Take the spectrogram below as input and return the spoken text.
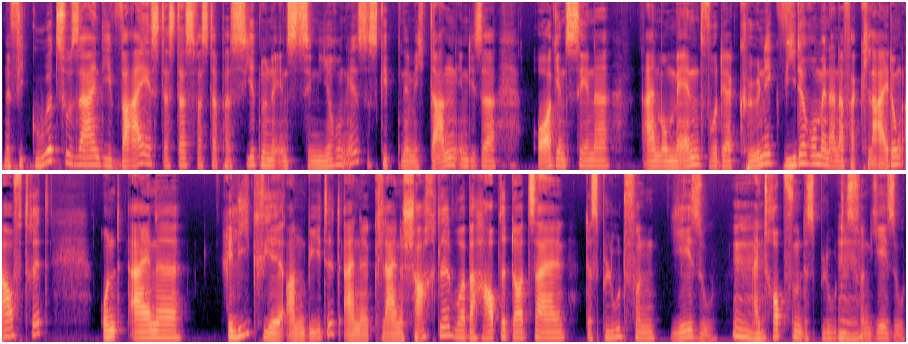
eine Figur zu sein, die weiß, dass das, was da passiert, nur eine Inszenierung ist. Es gibt nämlich dann in dieser Orgienszene einen Moment, wo der König wiederum in einer Verkleidung auftritt und eine Reliquie anbietet, eine kleine Schachtel, wo er behauptet, dort sei das Blut von Jesu, mhm. ein Tropfen des Blutes mhm. von Jesu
